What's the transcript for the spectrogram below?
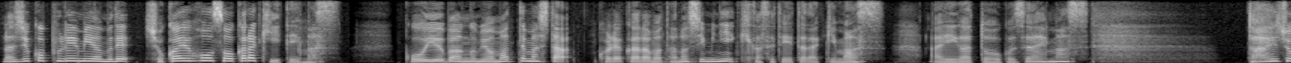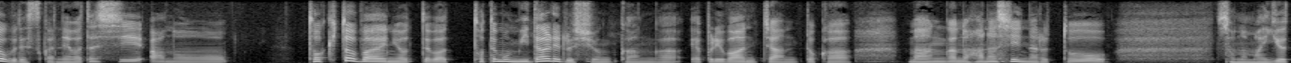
ラジコプレミアムで初回放送から聞いています。こういう番組を待ってました。これからも楽しみに聞かせていただきます。ありがとうございます。大丈夫ですかね？私、あの、時と場合によってはとても乱れる瞬間が、やっぱりワンちゃんとか漫画の話になると、そのまあゆっ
